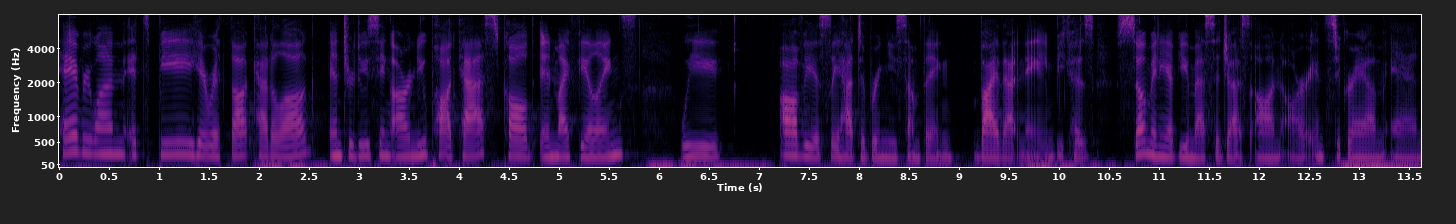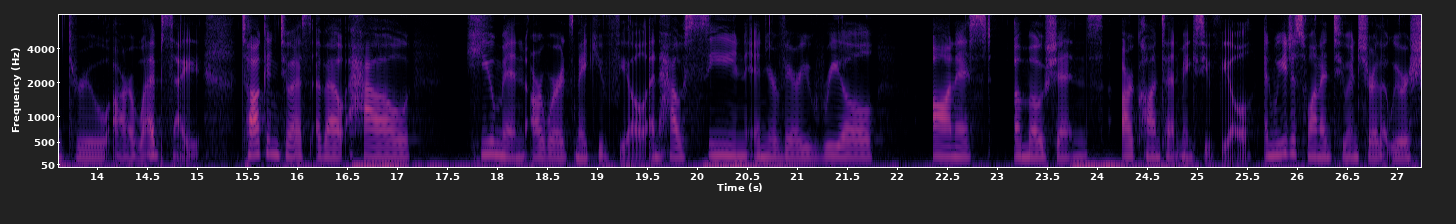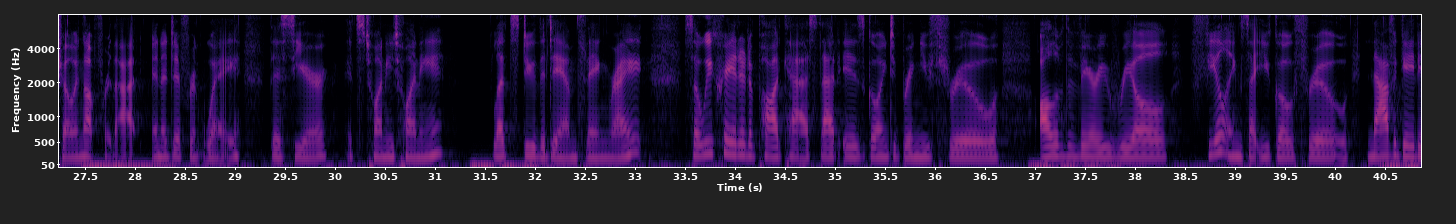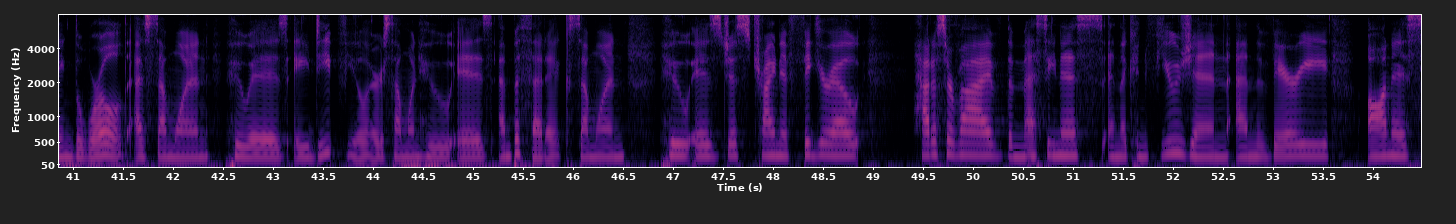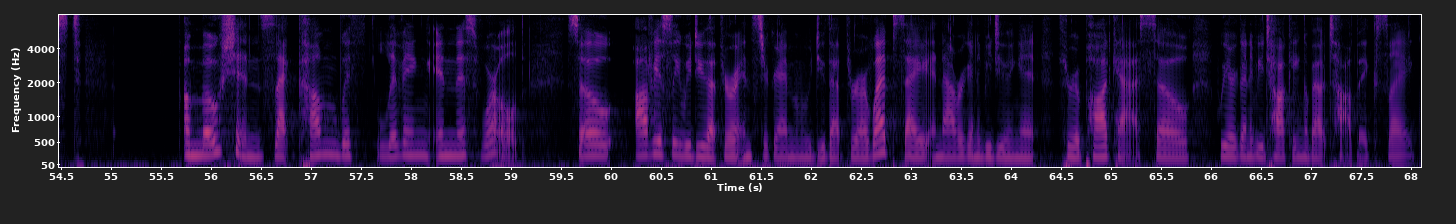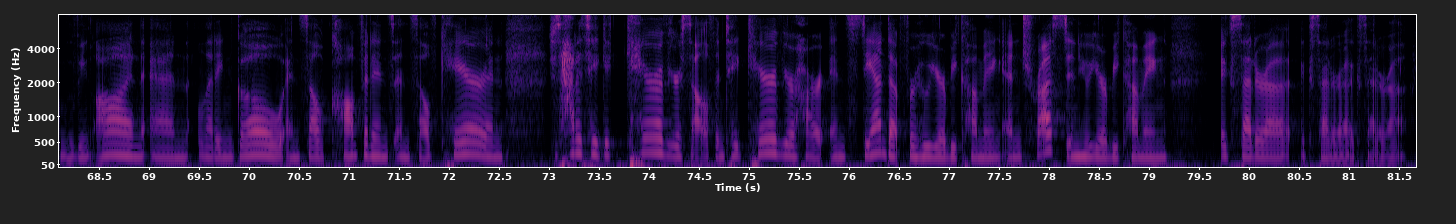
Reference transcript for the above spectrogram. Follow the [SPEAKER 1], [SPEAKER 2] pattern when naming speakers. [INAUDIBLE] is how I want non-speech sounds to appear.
[SPEAKER 1] Hey everyone, it's B here with Thought Catalog, introducing our new podcast called In My Feelings. We obviously had to bring you something by that name because so many of you message us on our Instagram and through our website talking to us about how human our words make you feel and how seen in your very real, honest, emotions our content makes you feel. And we just wanted to ensure that we were showing up for that in a different way this year. It's 2020. Let's do the damn thing, right? So we created a podcast that is going to bring you through all of the very real feelings that you go through navigating the world as someone who is a deep feeler, someone who is empathetic, someone who is just trying to figure out how to survive the messiness and the confusion and the very honest emotions that come with living in this world. So, obviously, we do that through our Instagram and we do that through our website. And now we're going to be doing it through a podcast. So, we are going to be talking about topics like moving on and letting go and self confidence and self care and just how to take care of yourself and take care of your heart and stand up for who you're becoming and trust in who you're becoming, etc., etc., etc.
